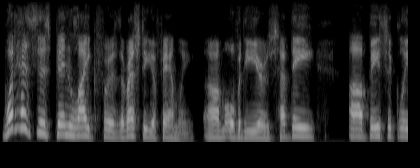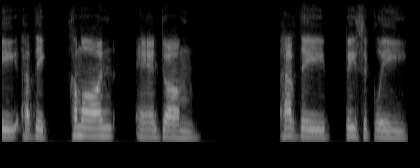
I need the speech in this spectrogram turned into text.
What has this been like for the rest of your family um, over the years? Have they uh, basically have they come on and um, have they basically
